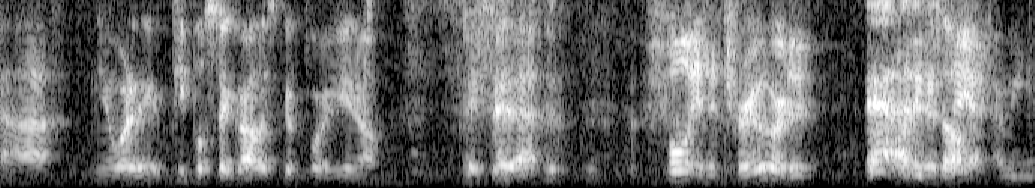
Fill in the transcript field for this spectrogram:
Uh, you know, what are they, people say garlic's good for you. You know, they say that. Well, is it true or do, Yeah, I think so. I mean,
